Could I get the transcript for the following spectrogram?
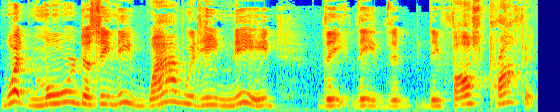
What more does he need? Why would he need the, the, the, the false prophet?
